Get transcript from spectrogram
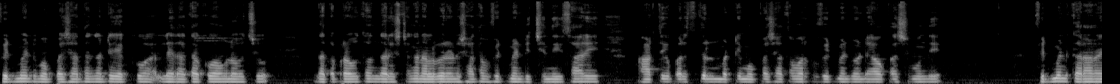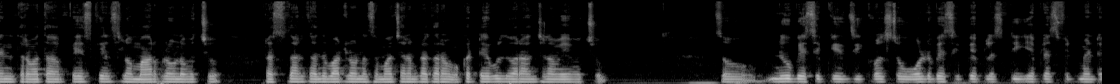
ఫిట్‌మెంట్ 30% కంటే ఎక్కువ లేదా తక్కువ ఉండవచ్చు. గత ప్రభుత్వం గరిష్టంగా 42% ఫిట్‌మెంట్ ఇచ్చింది. ఈసారి ఆర్థిక పరిస్థితులను బట్టి 30% వరకు ఫిట్‌మెంట్ ఉండే అవకాశం ఉంది. ఫిట్‌మెంట్ ఖరారైన తర్వాత పే స్కేల్స్‌లో మార్పులు ఉండవచ్చు. ప్రస్తుతానికి అందుబాటులో ఉన్న సమాచారం ప్రకారం ఒక టేబుల్ ద్వారా అంచనా వేయవచ్చు. So, new basic pay is equals to old basic pay plus DA plus fitment.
